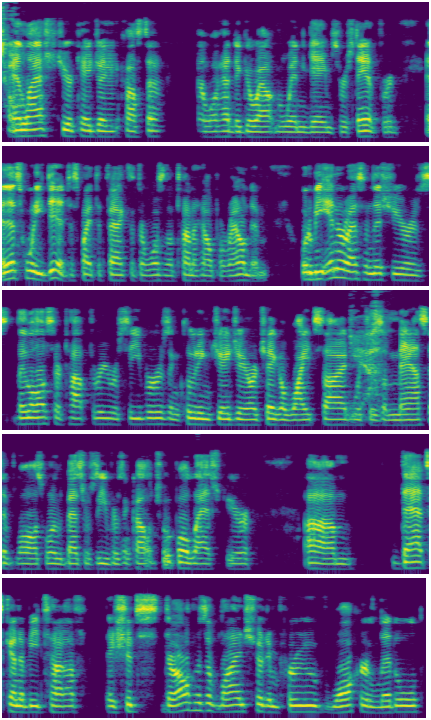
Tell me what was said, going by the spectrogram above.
Totally. And last year, KJ Costello had to go out and win games for Stanford, and that's what he did, despite the fact that there wasn't a ton of help around him. What'll be interesting this year is they lost their top three receivers, including J.J. Arcega-Whiteside, which Yeah. is a massive loss, one of the best receivers in college football last year. Um, that's going to be tough. They should their offensive line should improve. Walker Little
